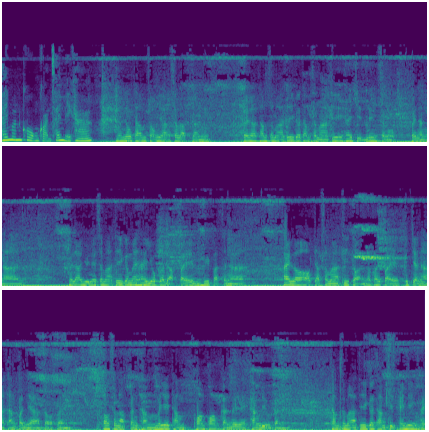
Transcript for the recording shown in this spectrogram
ให้มั่นคงก่อนใช่ไหมคะ มันต้องทำสองอย่างสลับกัน เวลาทำสมาธิก็ทำสมาธิให้จิตนิ่งสงบไปนานๆ เวลาอยู่ในสมาธิก็ไม่ให้ยกระดับไปวิปัสสนา ให้รอออกจากสมาธิก่อนแล้วค่อยไปพิจารณาทางปัญญาต่อไป ต้องสลับกันทำไม่ใช่ทำพร้อมๆกันไปเลยครั้งเดียวกันทำสมาธิก็ทำจิตให้นิ่งให้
